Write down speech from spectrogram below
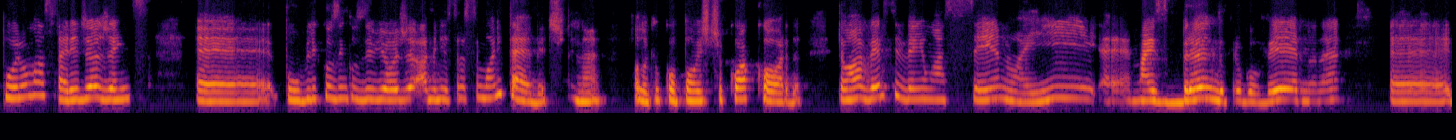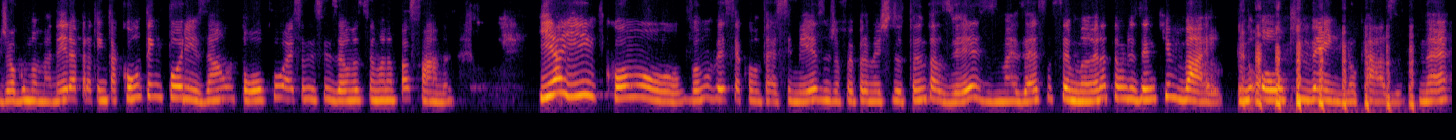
por uma série de agentes é, públicos, inclusive hoje a ministra Simone Tebet, né? Falou que o Copom esticou a corda. Então, a ver se vem um aceno aí é, mais brando para o governo, né? É, de alguma maneira, para tentar contemporizar um pouco essa decisão da semana passada. E aí, como vamos ver se acontece mesmo, já foi prometido tantas vezes, mas essa semana estão dizendo que vai, ou que vem, no caso, né?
